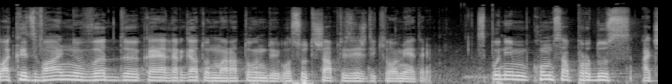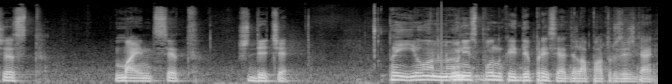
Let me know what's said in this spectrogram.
la câțiva ani văd că ai alergat un maraton de 170 de kilometri. Spune-mi cum s-a produs acest mindset și de ce? Păi eu în... Unii spun că e depresia de la 40 de ani.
